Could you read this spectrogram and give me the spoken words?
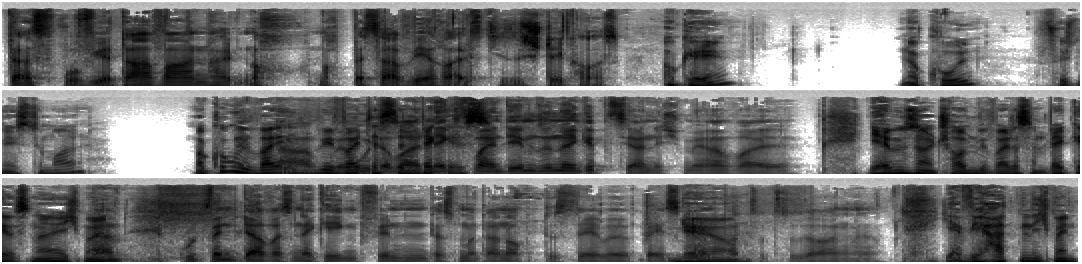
das, wo wir da waren, halt noch, noch besser wäre als dieses Steakhouse. Okay. Na cool. Fürs nächste Mal. Mal gucken, wie weit, Ja, wie weit gut, das denn weg ist. Mal in dem Sinne gibt's ja nicht mehr, weil Ja, wir müssen halt schauen, wie weit das dann weg ist, ne? Ich meine, ja, gut, wenn die da was in der Gegend finden, dass man da noch dasselbe Basecamp Ja, hat sozusagen. Ja, wir hatten, ich meine,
